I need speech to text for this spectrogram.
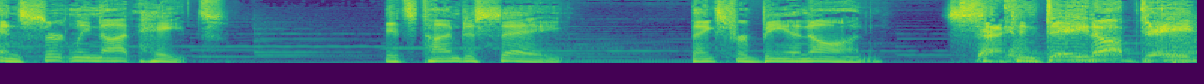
and certainly not hate, it's time to say thanks for being on. Second date update.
